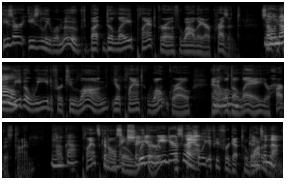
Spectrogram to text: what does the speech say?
These are easily removed but delay plant growth while they are present. So Oh, if no. you leave a weed for too long, your plant won't grow and it will Oh. delay your harvest time. Okay. Plants can also sure you wither, your especially plant. if you forget to Good water to them,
